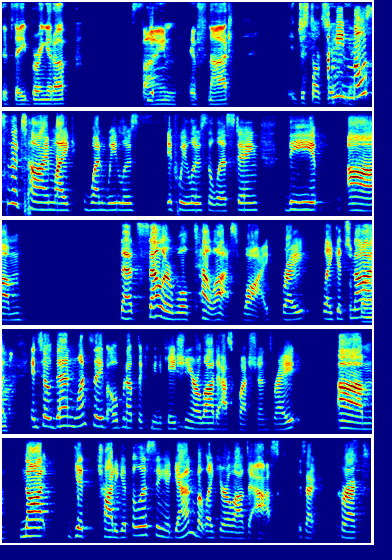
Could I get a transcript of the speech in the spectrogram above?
if they bring it up, fine. Yeah. If not, just don't say. I mean, anything. most of the time, like when we lose, if we lose the listing, the um that seller will tell us why, right? Like it's not, and so then once they've opened up the communication, you're allowed to ask questions, right? Um, not get try to get the listing again, but like you're allowed to ask. Is that correct?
